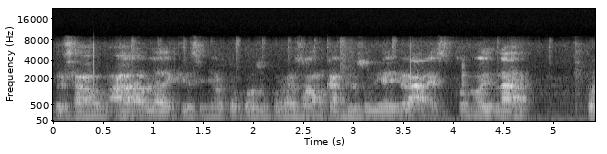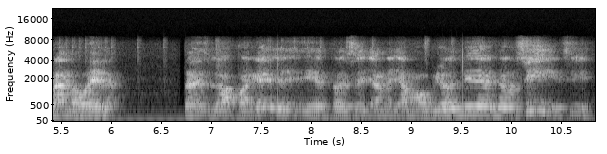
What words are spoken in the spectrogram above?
pues habla de que el Señor tocó su corazón, cambió su vida y yo, ah, esto no es nada, pura novela. Entonces lo apagué y entonces ella me llamó, vio el video, yo, sí, sí.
